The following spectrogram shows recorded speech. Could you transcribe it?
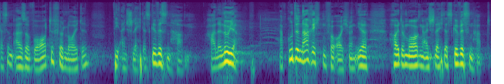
Das sind also Worte für Leute, die ein schlechtes Gewissen haben. Halleluja. Ich habe gute Nachrichten für euch, wenn ihr heute Morgen ein schlechtes Gewissen habt.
